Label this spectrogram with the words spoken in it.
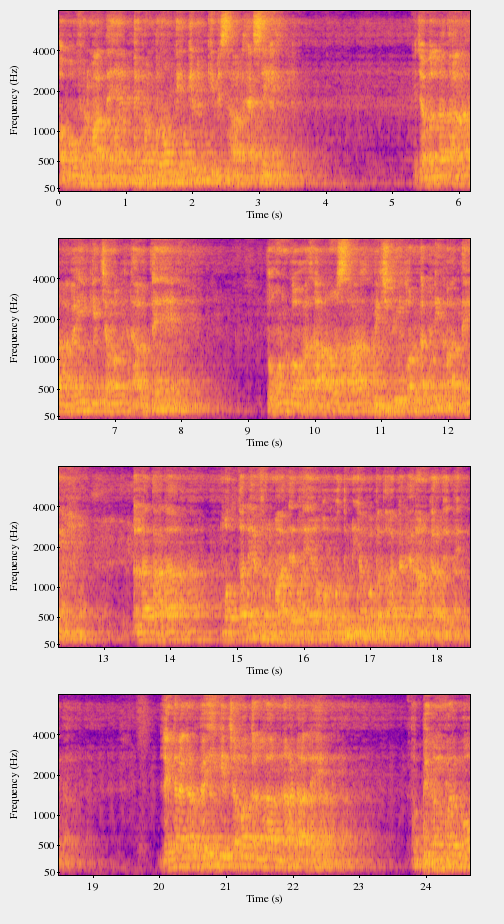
अब वो फरमाते हैं, पैगंबरों के इल्म की मिसाल ऐसे ही है कि जब अल्लाह ताला वही की चमक डालते हैं तो उनको हज़ारों साल पिछली और अगली बातें अल्लाह ताला मुख्तले फरमा देते हैं और वो दुनिया को बताकर हैरान कर देते हैं। लेकिन अगर वही की चमक अल्लाह ना डाले तो पैगंबर को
